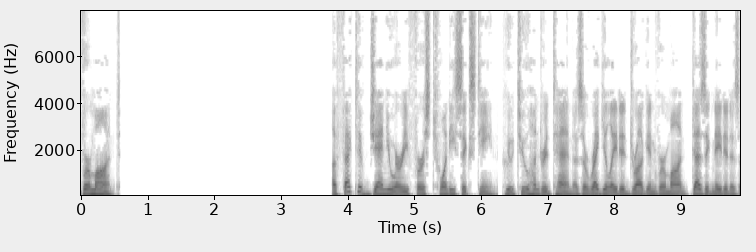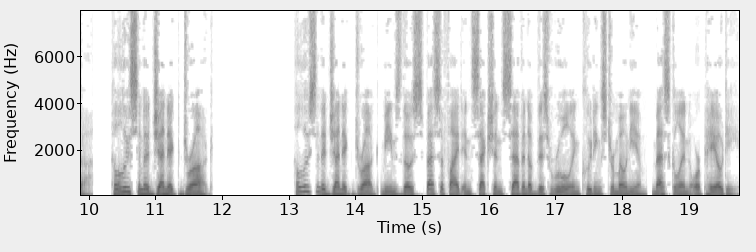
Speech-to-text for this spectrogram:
Vermont Effective January 1, 2016, HU-210 is a regulated drug in Vermont designated as a hallucinogenic drug Hallucinogenic drug means those specified in Section 7 of this rule including stramonium, mescaline or peyote,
